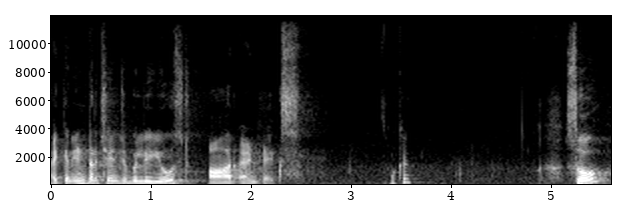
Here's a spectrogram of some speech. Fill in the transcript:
I can interchangeably used r and x. Okay. So,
